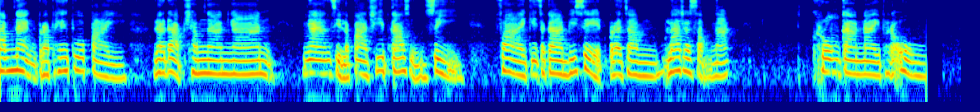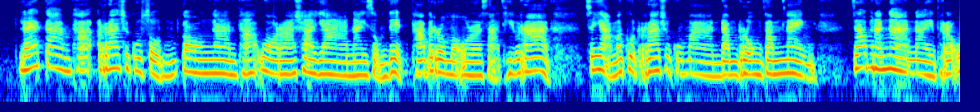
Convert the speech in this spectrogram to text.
ตำแหน่งประเภททั่วไป ระดับชำนาญงาน งานศิลปาชีพ 904 ฝ่ายกิจการพิเศษประจำราชสำนัก โครงการในพระองค์ และการพระราชกุศลกองงานพระวรชายาในสมเด็จพระบรมโอรสาธิราช สยามกุฎราชกุมารดำรงตำแหน่ง เจ้าพนักงานในพระอ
